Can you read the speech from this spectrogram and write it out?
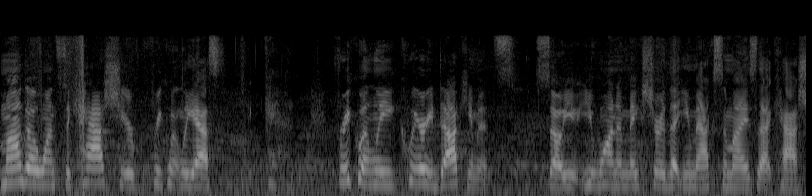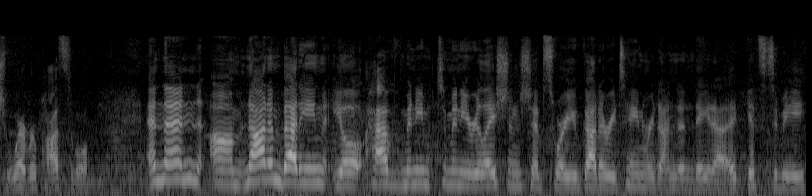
Mongo wants to cache your frequently asked, frequently queried documents. So you, you want to make sure that you maximize that cache wherever possible. And then um, not embedding, you'll have many to many relationships where you've got to retain redundant data. It gets to be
